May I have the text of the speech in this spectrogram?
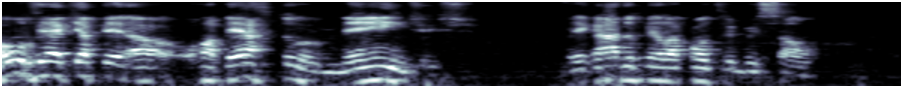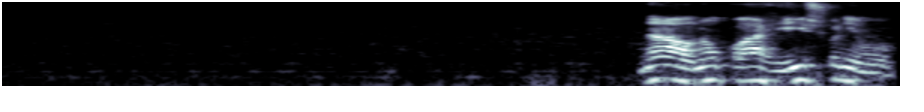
Vamos ver aqui o Roberto Mendes. Obrigado pela contribuição. Não, não corre risco nenhum.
